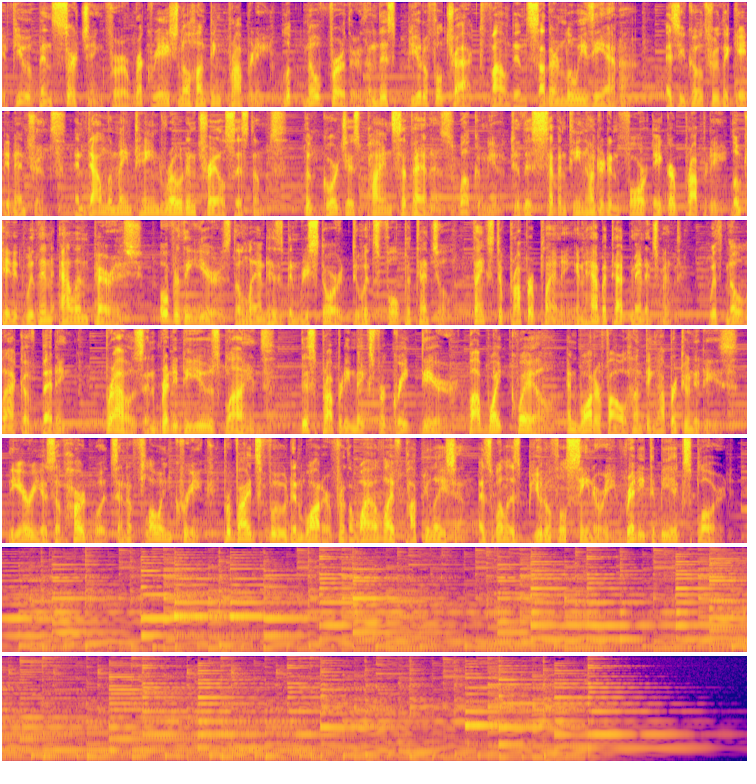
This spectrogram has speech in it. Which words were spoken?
If you have been searching for a recreational hunting property, look no further than this beautiful tract found in southern Louisiana. As you go through the gated entrance and down the maintained road and trail systems, the gorgeous pine savannas welcome you to this 1,704 acre property located within Allen Parish. Over the years, the land has been restored to its full potential thanks to proper planning and habitat management. With no lack of bedding, browse and ready to use blinds, this property makes for great deer, bobwhite quail, and waterfowl hunting opportunities. The areas of hardwoods and a flowing creek provides food and water for the wildlife population, as well as beautiful scenery ready to be explored.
